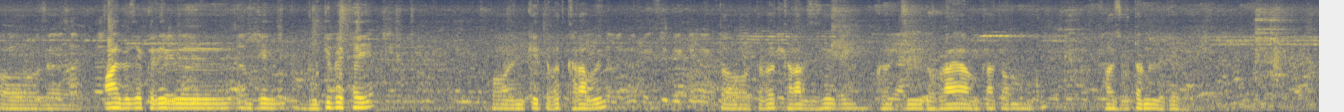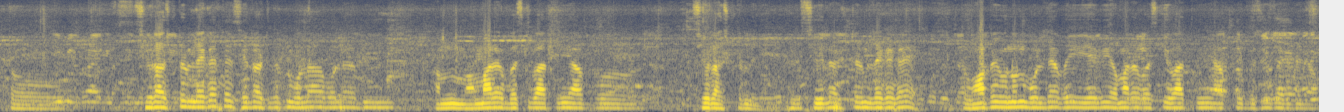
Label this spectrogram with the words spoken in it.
और पाँच बजे करीब इनकी ड्यूटी पे थे ये। और इनकी तबीयत ख़राब हुई। तो तबीयत ख़राब जैसे जी घबराया, उनका तो हम उनको हॉस्पिटल में लेके गए। तो सिविल हॉस्पिटल में ले गए थे, सिविल हॉस्पिटल में बोला, बोले, अभी हम, हमारे बस की बात नहीं, आप, सिविल हॉस्पिटल ले फिर सिविल हॉस्पिटल में लेके गए तो वहाँ पे उन्होंने बोल दिया, भाई, ये भी हमारे बस की बात नहीं, आप दूसरी जगह जाओ।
